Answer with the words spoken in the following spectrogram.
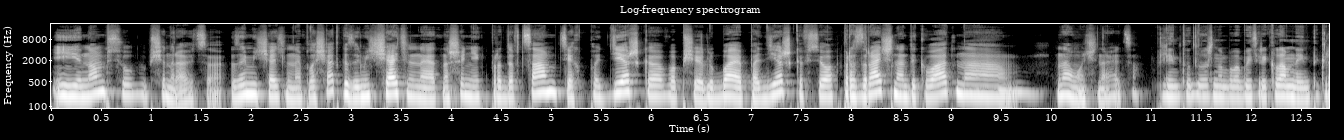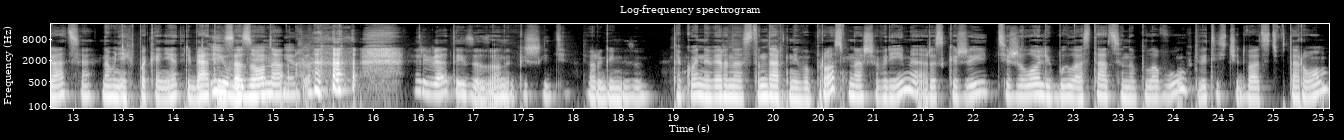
и нам все вообще нравится. Замечательная площадка, замечательное отношение к продавцам, техподдержка, вообще любая поддержка, все прозрачно, адекватно. Нам очень нравится. Блин, тут должна была быть рекламная интеграция, но у меня их пока нет. Ребята из Озона. Ребята из Озона, пишите, организуем. Такой, наверное, стандартный вопрос в наше время. Расскажи, тяжело ли было остаться на плаву в 2022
